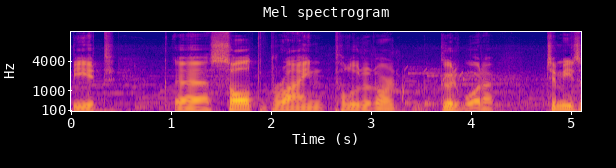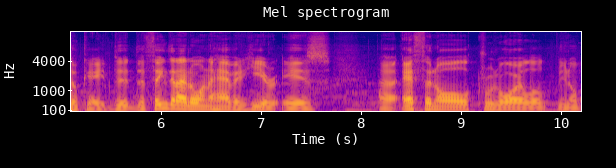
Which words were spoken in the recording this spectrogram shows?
be it uh, salt, brine, polluted, or good water, to me it's okay. The the thing that I don't want to have it here is uh, ethanol, crude oil, you know,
